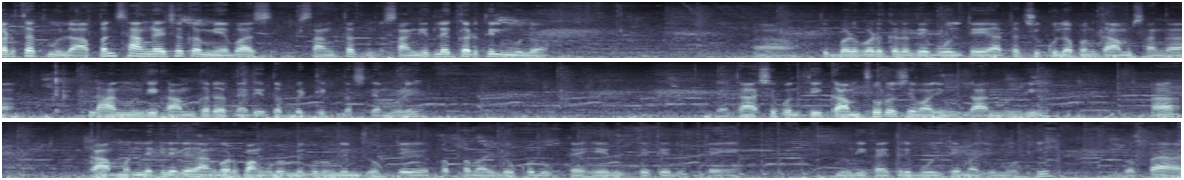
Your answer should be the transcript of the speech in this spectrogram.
करतात मुलं. आपण सांगायचं कमी आहे बस. सांगतात सांगितलं करतील मुलं. हां ती बडबड करते बोलते. आता चिकूला पण काम सांगा. लहान मुलगी काम करत नाही ती तब्येत ठीक नसल्यामुळे. आता अशी पण ती कामचोरच आहे माझी लहान मुलगी. हां काम म्हणलं की लगेच अंगावर पांघरून बिघडून घेऊन झोपते. पप्पा माझे डोकं दुखतं आहे हे दुखते ते दुखतं आहे मुलगी काहीतरी बोलते माझी मोठी. पप्पा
